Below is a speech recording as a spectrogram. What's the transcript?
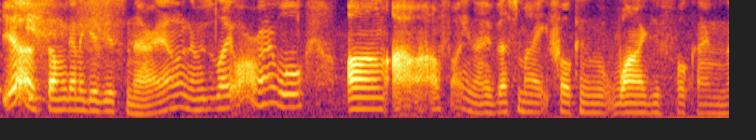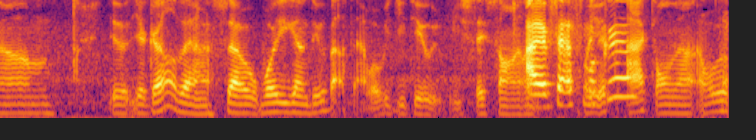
yeah, so I'm gonna give you a scenario, and it was like, all right, well, um, I, I'll you know, that's my fucking wine, your fucking um, your, your girl there. So what are you gonna do about that? What would you do? You stay silent. I have to ask my girl. act on that. Or, you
